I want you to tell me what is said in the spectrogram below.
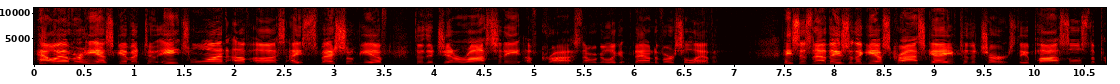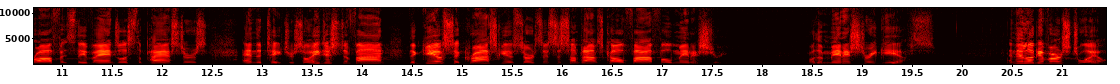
However, he has given to each one of us a special gift through the generosity of Christ. Now we're going to look down to verse 11. He says, Now these are the gifts Christ gave to the church the apostles, the prophets, the evangelists, the pastors, and the teachers. So he just defined the gifts that Christ gives to us. This is sometimes called fivefold ministry or the ministry gifts. And then look at verse 12.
